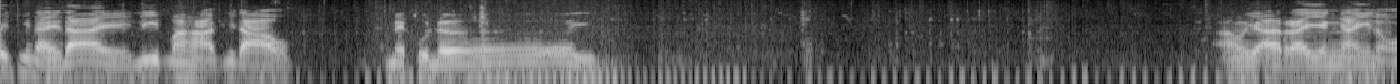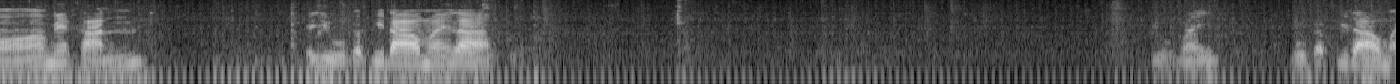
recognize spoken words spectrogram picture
ยที่ไหนได้ รีบมาหาพี่ดาว แม่คุณเอ้ยเอาอะไรยังไงหนอแม่ขัน จะอยู่กับพี่ดาวไหมล่ะ อยู่ไหม อยู่กับพี่ดาวไหม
